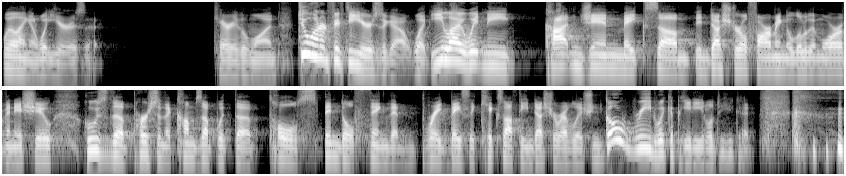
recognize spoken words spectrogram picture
Well, hang on, what year is it? Carry the one. 250 years ago, what, Eli Whitney, cotton gin makes um, industrial farming a little bit more of an issue. Who's the person that comes up with the whole spindle thing that break basically kicks off the industrial revolution? Go read Wikipedia; it'll do you good.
